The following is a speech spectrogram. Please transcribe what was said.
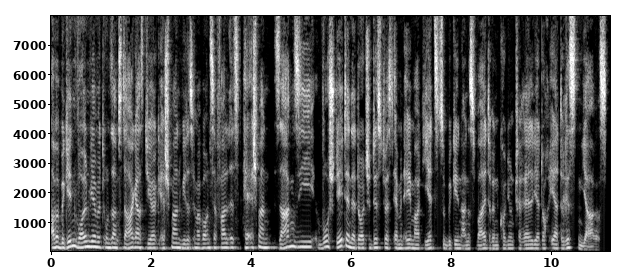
Aber beginnen wollen wir mit unserem Stargast Jörg Eschmann, wie das immer bei uns der Fall ist. Herr Eschmann, sagen Sie, wo steht denn der deutsche Distressed M&A-Markt jetzt zu Beginn eines weiteren konjunkturell ja doch eher tristen Jahres?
